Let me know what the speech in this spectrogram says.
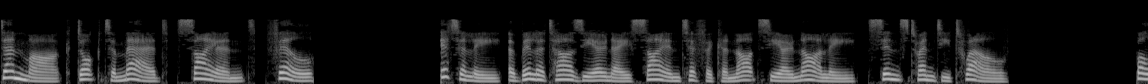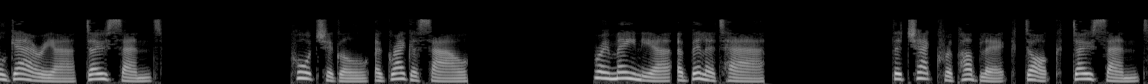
Denmark Dr. Med, Scient, Phil Italy Abilitazione Scientifica Nazionale, since 2012 Bulgaria Docent Portugal Agregação Romania Abilitare The Czech Republic Doc Docent.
